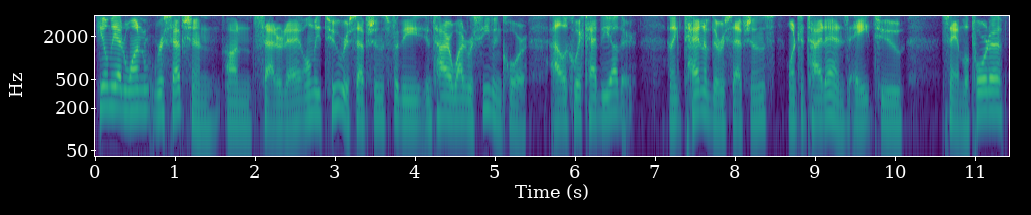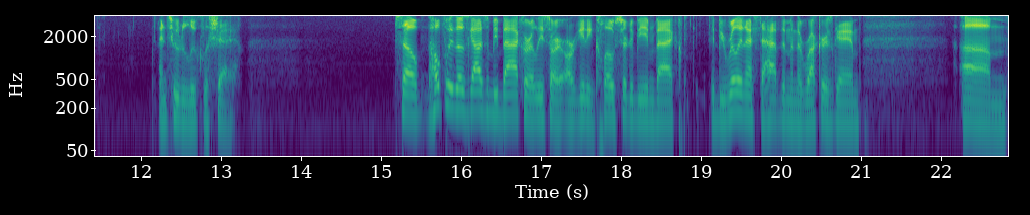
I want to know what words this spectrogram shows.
He only had one reception on Saturday, only two receptions for the entire wide receiving corps. Alec Wick had the other. I think 10 of the receptions went to tight ends, eight to Sam Laporta and two to Luke Lachey. So hopefully those guys will be back or at least are, are getting closer to being back. It'd be really nice to have them in the Rutgers game. Um,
